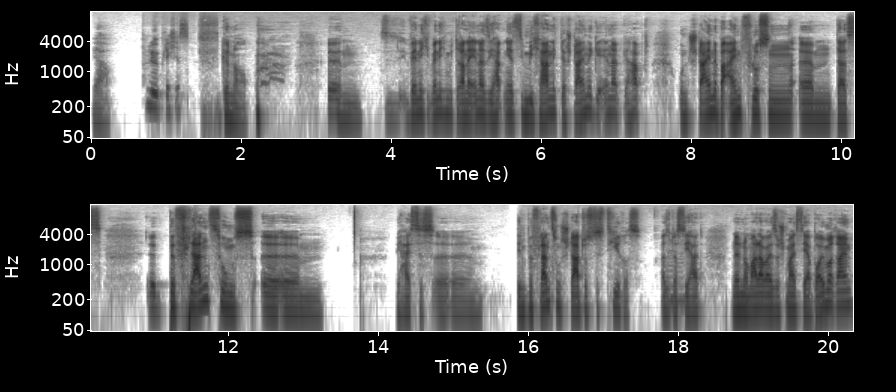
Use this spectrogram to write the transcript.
ja, Löblich ist. Genau. ähm, sie- wenn, ich, wenn ich mich daran erinnere, sie hatten jetzt die Mechanik der Steine geändert gehabt und Steine beeinflussen ähm, das äh, Bepflanzungs, äh, ähm, wie heißt es, äh, ähm, den Bepflanzungsstatus des Tieres. Also, dass Mhm. sie halt, ne, normalerweise schmeißt ihr ja Bäume rein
